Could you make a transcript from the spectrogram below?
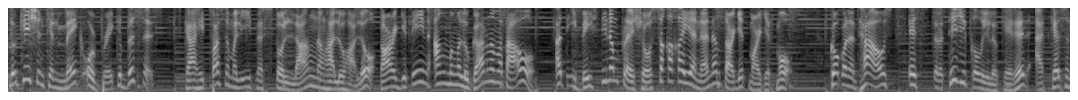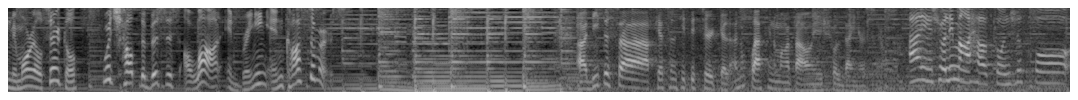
Location can make or break a business. Kahit pa sa maliit na stall lang ng halo-halo, targetin ang mga lugar na matao at i-base din ang presyo sa kakayanan ng target market mo. Coconut House is strategically located at Quezon Memorial Circle which helped the business a lot in bringing in customers. Ah, dito sa Quezon City Circle, anong klase ng mga tao ang usual diners niyo? Ah, usually mga health conscious po,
